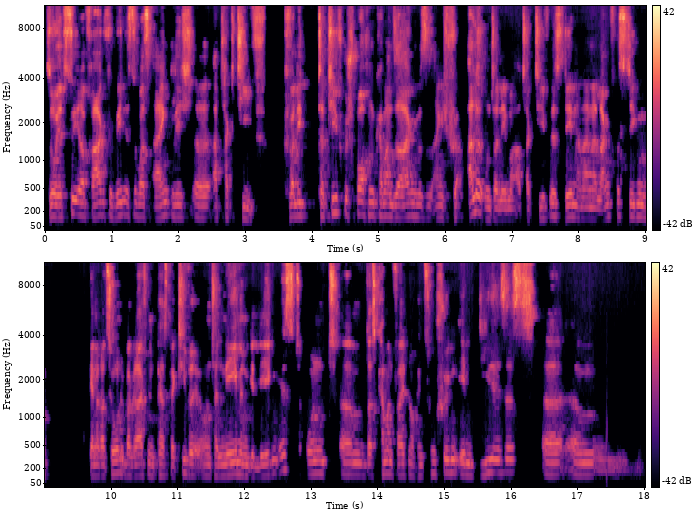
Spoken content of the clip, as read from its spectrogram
So, jetzt zu Ihrer Frage, für wen ist sowas eigentlich äh, attraktiv? Qualitativ gesprochen kann man sagen, dass es eigentlich für alle Unternehmer attraktiv ist, denen an einer langfristigen, generationenübergreifenden Perspektive ihr Unternehmen gelegen ist. Und ähm, das kann man vielleicht noch hinzufügen, eben dieses äh, ähm,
